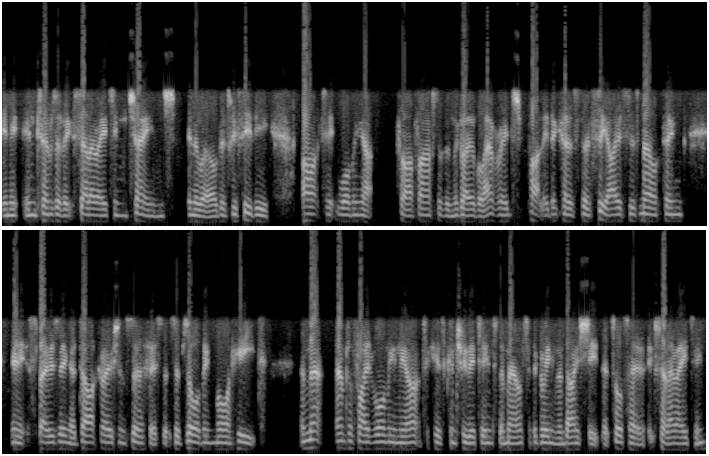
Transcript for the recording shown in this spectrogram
in, in terms of accelerating change in the world is we see the Arctic warming up far faster than the global average, partly because the sea ice is melting and exposing a darker ocean surface that's absorbing more heat. And that amplified warming in the Arctic is contributing to the melt of the Greenland ice sheet that's also accelerating.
